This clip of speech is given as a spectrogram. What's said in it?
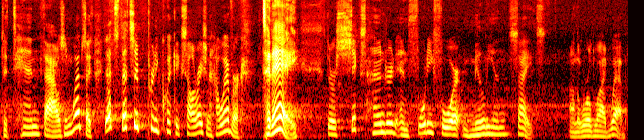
to 10,000 websites. That's, that's a pretty quick acceleration. However, today, there are 644 million sites on the World Wide Web.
